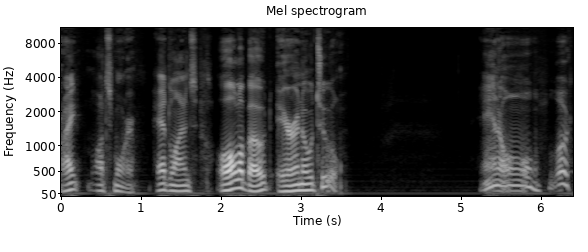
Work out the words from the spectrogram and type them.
Right? Lots more. headlines all about Erin O'Toole. And oh, look,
